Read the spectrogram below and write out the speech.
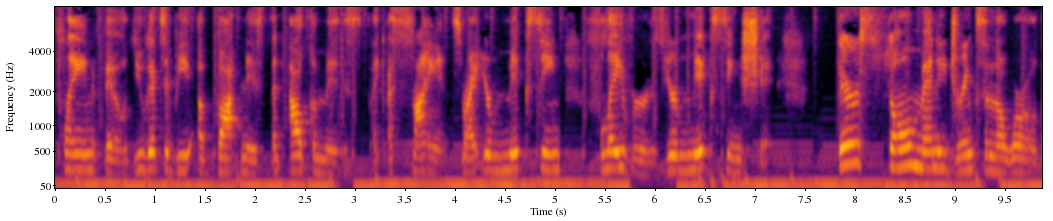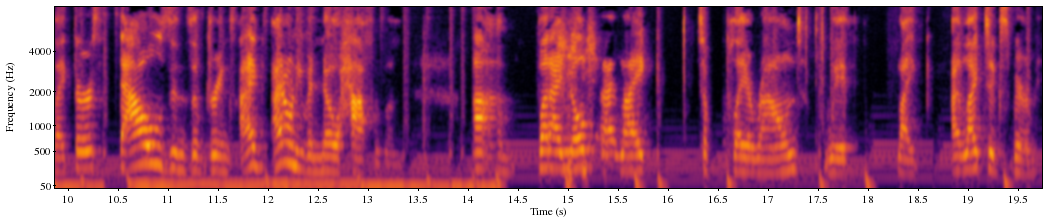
playing field. You get to be a botanist, an alchemist, like a science, right? You're mixing flavors, you're mixing shit. There's so many drinks in the world. Like there's thousands of drinks. I i don't even know half of them. Um but i know that i like to play around with like i like to experiment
